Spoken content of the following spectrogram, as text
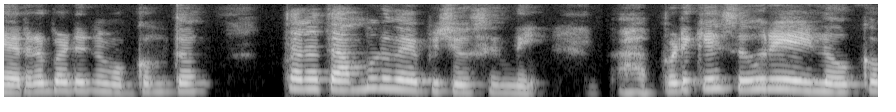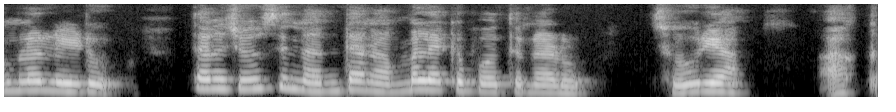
ఎర్రబడిన ముఖంతో తన తమ్ముడు వైపు చూసింది. అప్పటికే సూర్య ఈ లోకంలో లేడు. తను చూసిందంతా నమ్మలేకపోతున్నాడు. సూర్య, అక్క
